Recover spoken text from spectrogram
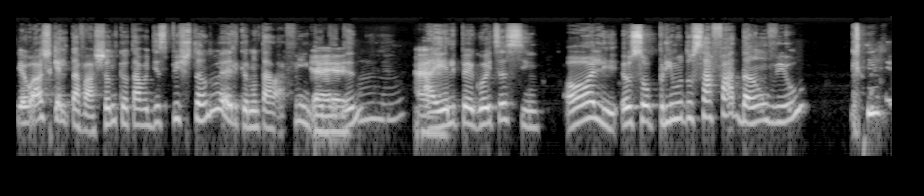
eu acho que ele estava achando que eu estava despistando ele, que eu não estava afim, tá é. entendendo? Uhum. É. Aí ele pegou e disse assim: olhe, eu sou primo do safadão, viu?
